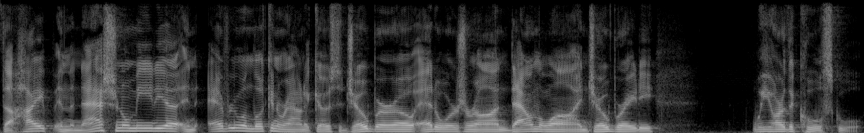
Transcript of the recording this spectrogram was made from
the hype in the national media and everyone looking around, it goes to Joe Burrow, Ed Orgeron, down the line, Joe Brady we are the cool school.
